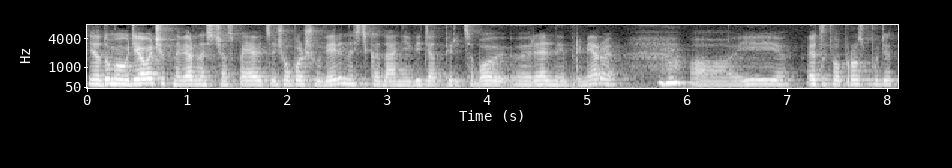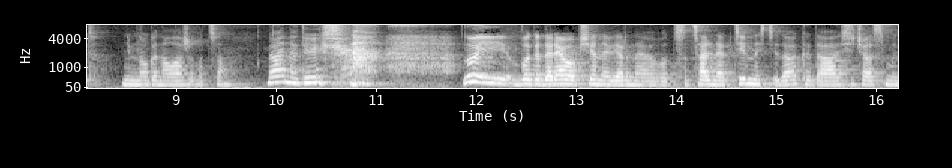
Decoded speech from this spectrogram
я думаю, у девочек, наверное, сейчас появится еще больше уверенности, когда они видят перед собой э, реальные примеры, mm-hmm. и этот вопрос будет немного налаживаться. Да, надеюсь. Ну и благодаря вообще, наверное, вот социальной активности, да, когда сейчас мы,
